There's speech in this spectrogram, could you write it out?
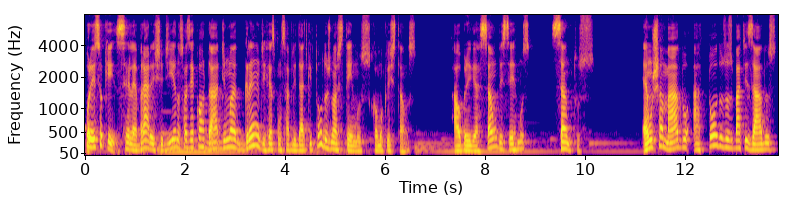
Por isso que celebrar este dia nos faz recordar de uma grande responsabilidade que todos nós temos como cristãos a obrigação de sermos santos. É um chamado a todos os batizados,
